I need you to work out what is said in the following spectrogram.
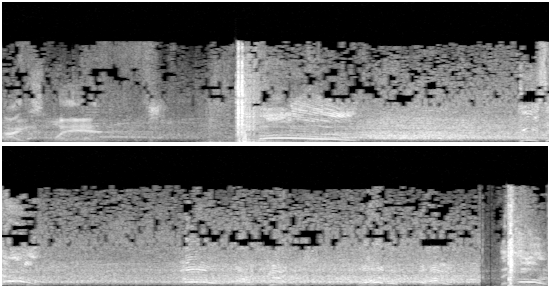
Nice land. Oh! He's out! Oh my goodness. What a fight. The- oh!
